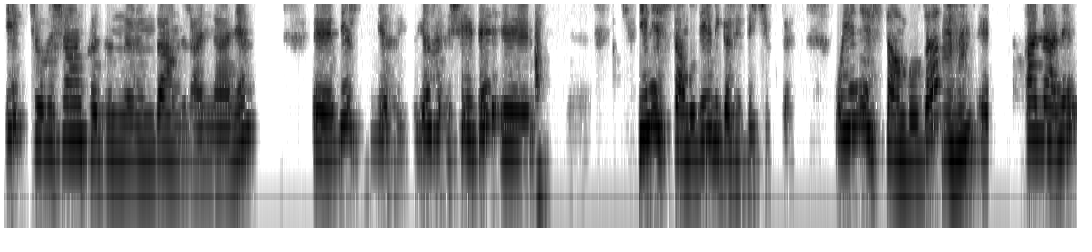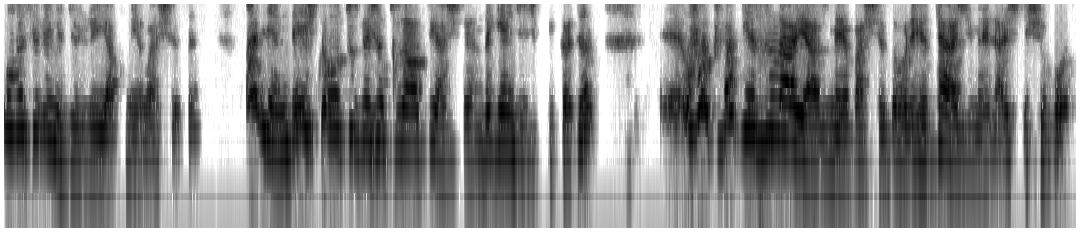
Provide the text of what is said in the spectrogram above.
ilk çalışan kadınlarındandır anneannem. E, bir yaz, şeyde e, Yeni İstanbul diye bir gazete çıktı. O Yeni İstanbul'da hı hı. E, anneannem muhasebe müdürlüğü yapmaya başladı. Annem de işte 35-36 yaşlarında gencecik bir kadın. E, ufak ufak yazılar yazmaya başladı oraya tercümeler işte şu bu.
